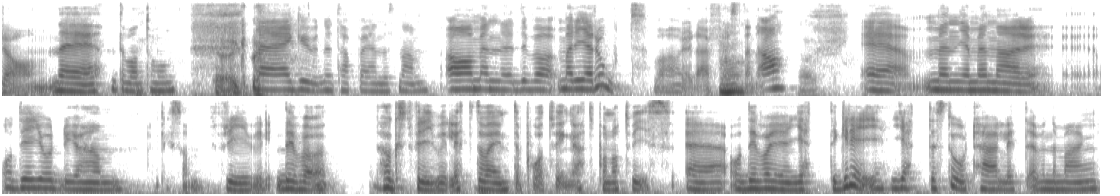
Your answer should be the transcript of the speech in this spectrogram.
Gram. Nej, det var inte hon. Nej, gud, nu tappar jag hennes namn. Ja, men det var Maria Roth var det där förresten. Mm. Ja. Eh, men jag menar, och det gjorde ju han liksom frivilligt. Det var högst frivilligt, det var inte påtvingat på något vis. Eh, och det var ju en jättegrej, jättestort härligt evenemang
